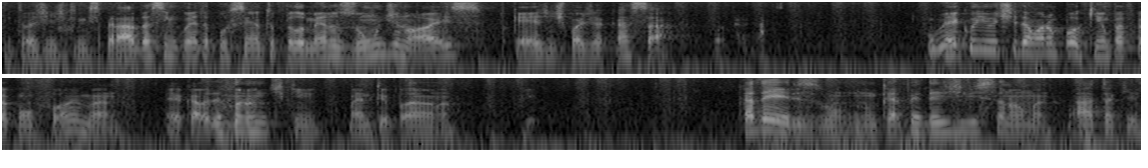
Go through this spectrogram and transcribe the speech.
Então a gente tem que esperar dar 50% pelo menos um de nós, porque aí a gente pode já caçar. O Eco e o Yuti demora um pouquinho pra ficar com fome, mano. Aí acaba demorando um tiquinho, mas não tem problema não. Cadê eles? Não- quero perder de vista não, mano. Ah, tá aqui.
